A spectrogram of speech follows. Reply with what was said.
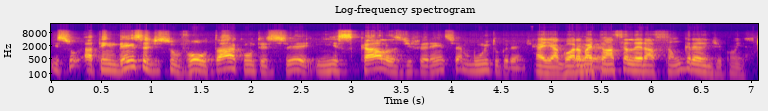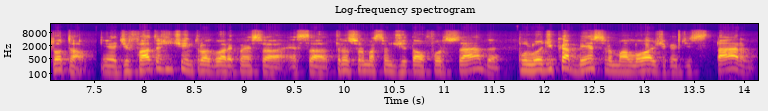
Isso, a tendência disso voltar a acontecer em escalas diferentes é muito grande. É, e agora é... vai ter uma aceleração grande com isso. Total. É, de fato, a gente entrou agora com essa, essa transformação digital forçada, pulou de cabeça numa lógica de estar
